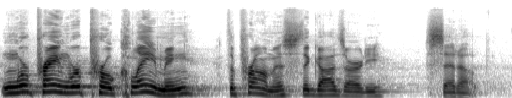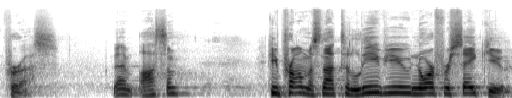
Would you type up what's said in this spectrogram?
When we're praying, we're proclaiming the promise that God's already set up for us. Isn't that awesome? He promised not to leave you nor forsake you.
